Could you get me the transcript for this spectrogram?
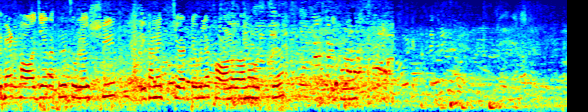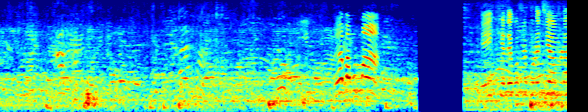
এবার খাওয়ার জায়গা থেকে চলে এসেছি। এখানে চেয়ার টেবিলে খাওয়ানো দাওয়ানো হচ্ছে। পড়েছি আমরা।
